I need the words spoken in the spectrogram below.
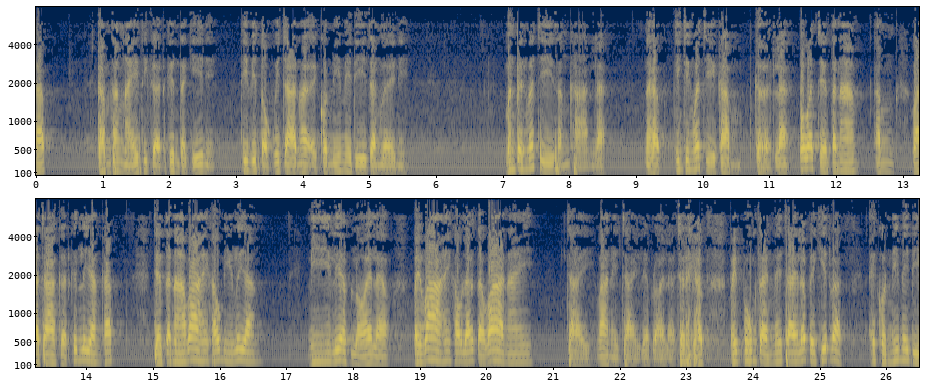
ครับ กรรมทางไหนที่เกิดขึ้นตะกี้นี่ ที่วิตกวิจารณ์ว่าไอ้คนนี้ไม่ดีจังเลยนี่ มันเป็นวจีสังขารแหล้วนะครับ จริง ๆวจีกรรมเกิดแล้ว เพราะว่าเจตนาทางวาจาเกิดขึ้นหรือยังครับ เจตนาว่าให้เขามีหรือยัง มีเรียบร้อยแล้ว ไปว่าให้เขาแล้วแต่ว่าในใจว่าในใจเรียบร้อยแล้วใช่ไหมครับ ไปปรุงแต่งในใจแล้วไปคิดว่า ไอ้คนนี้ไม่ดี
